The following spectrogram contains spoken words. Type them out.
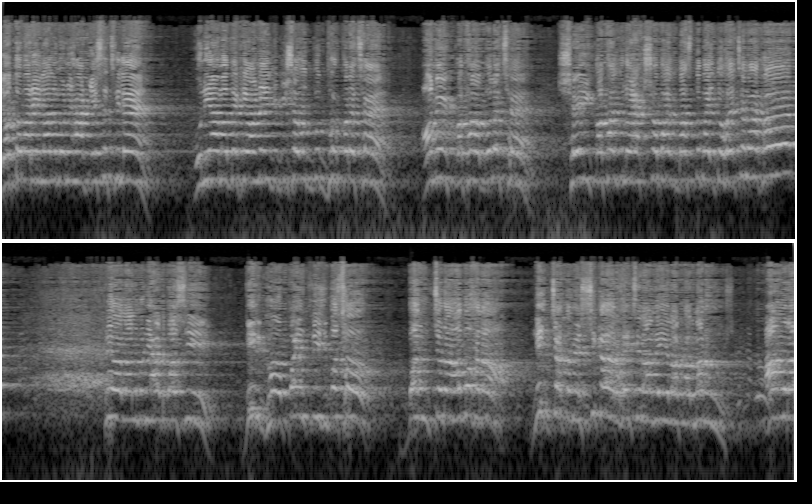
যতবারই লালমনিহাট এসেছিলেন, উনি আমাদেরকে অনেক বিষয় উদ্বুদ্ধ করেছেন, অনেক কথা বলেছেন। সেই কথাগুলো একশো ভাগ বাস্তবায়িত হয়েছে না এখন? প্রিয় লালমনিহাটবাসী দীর্ঘ পঁয়ত্রিশ বছর বঞ্চনা, অবহেলা, নির্যাতনের শিকার হয়েছিলাম এই এলাকার মানুষ। আমরা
